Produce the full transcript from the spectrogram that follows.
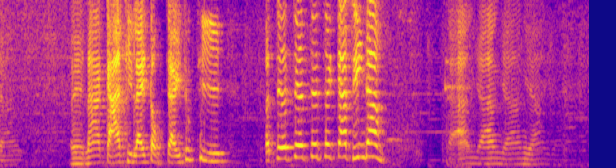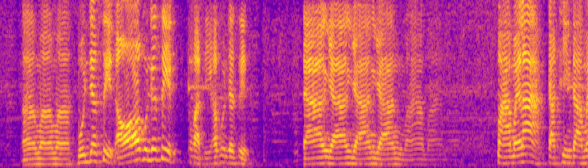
ยังเฮ้ยหน้าการทีไรตกใจทุกที เจอเจอเจอเจอการทิ้งดำยางยางยางยางมามามาบุญจสิทธิ์อ๋อบุญจสิทธิ์สวัสดีครับบุญจสิทธิ์ ยางยางยางยางมามามาไหมล่ะกระทิงดำไหม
